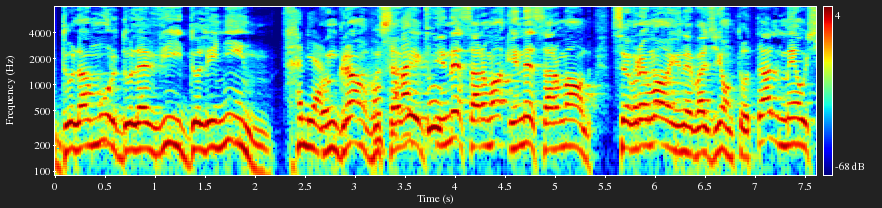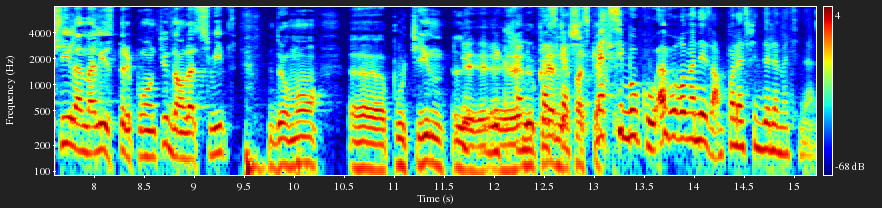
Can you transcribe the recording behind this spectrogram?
de l'amour de la vie de Lénine. Très bien. Un grand, vous savez, Inès, Armand, Inès c'est vraiment une évasion totale, mais aussi l'analyse très pointue dans la suite de mon euh, Poutine, l'Ukraine, Merci beaucoup. À vous, Romain Desarmes, pour la suite de la matinale.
